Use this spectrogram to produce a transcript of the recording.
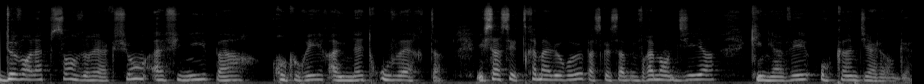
devant l'absence de réaction, a fini par recourir à une lettre ouverte. Et ça, c'est très malheureux parce que ça veut vraiment dire qu'il n'y avait aucun dialogue.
